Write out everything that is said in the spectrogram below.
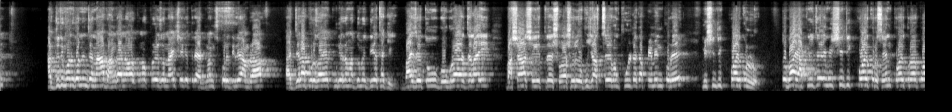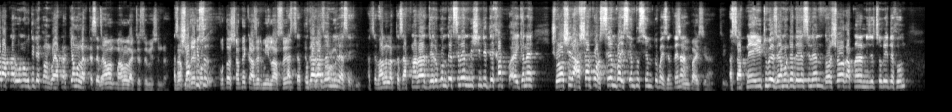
আর যদি মনে করেন যে না, ভাঙ্গা নেওয়ার কোনো প্রয়োজন নাই, সেক্ষেত্রে অ্যাডভান্স করে দিলে আমরা জেলা পর্যায়ে কুরিয়ারের মাধ্যমে দিয়ে থাকি। বাই যেহেতু বগুড়া জেলায় বাসা, সেক্ষেত্রে সরাসরি অফিস আসছে এবং ফুল টাকা পেমেন্ট করে মেশিনটি ক্রয় করল। তো ভাই আপনি যে এই মেশিনটি ক্রয় করেছেন ক্রয় করার পর আপনার অনুভূতিটা কেমন ভাই? আপনার কেমন লাগতেছে ভাই? আমার ভালো লাগতেছে মেশিনটা। আচ্ছা, সবকিছু- কোথার সাথে কাজের মিল আছে আচ্ছা কোথা কাজে মিল আছে? আচ্ছা ভালো লাগতেছে। আপনারা যেরকম দেখছিলেন মেশিনটি দেখার এখানে সরাসরি আসার পর same by same to same তো পাইছেন তাই না? সেম পাইছি হ্যাঁ আচ্ছা আপনি ইউটিউবে যেমনটা দেখেছিলেন দর্শক আপনারা নিজের চোখেই দেখুন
